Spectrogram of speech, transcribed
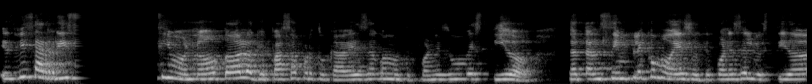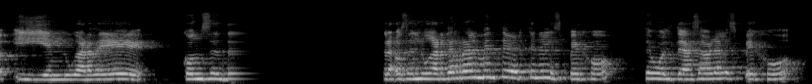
es, bizarrísimo, ¿no? Todo lo que pasa por tu cabeza cuando te pones un vestido. O sea, tan simple como eso, te pones el vestido y en lugar de concentrar, o sea, en lugar de realmente verte en el espejo, te volteas a ver al espejo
